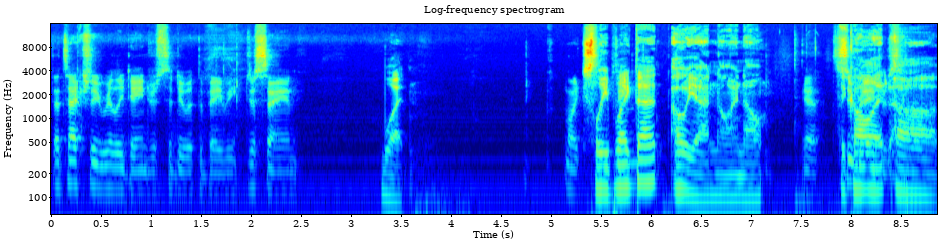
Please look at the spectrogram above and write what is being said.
That's actually really dangerous to do with the baby. Just saying. What? Like Sleep like that? Oh yeah, no, I know. Yeah. They call it uh,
